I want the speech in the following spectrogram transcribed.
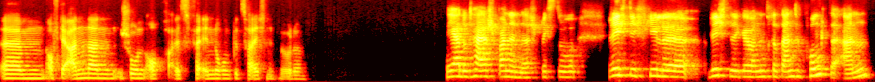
ähm, auf der anderen schon auch als Veränderung bezeichnen würde. Ja, total spannend. Da sprichst du richtig viele wichtige und interessante Punkte an.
